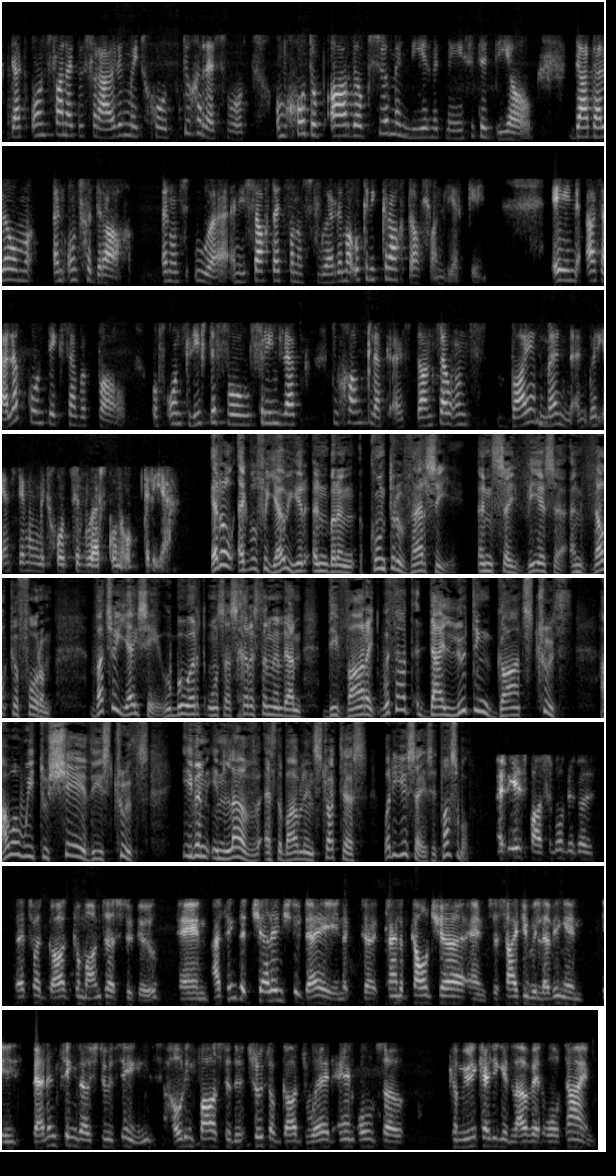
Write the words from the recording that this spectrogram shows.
Dat ons vanuit ons verhouding met God toegerus word om God op aarde op so 'n manier met mense te deel dat hulle hom in ons gedrag, in ons oë, in die sagtheid van ons woorde, maar ook in die krag daarvan leer ken. En as hulle konteks sou bepaal of ons liefdevol, vriendelik, toeganklik is, dan sou ons baie min in ooreenstemming met God se woord kon optree. Errol, ek wil vir jou hier inbring 'n kontroversie in sy wese in watter vorm Wat sou jy sê? Hoe behoort ons as Christene dan die waarheid without diluting God's truth? How are we to share these truths even in love as the Bible instructs us? What do you say? Is it possible? It is possible because that's what God commands us to do. And I think the challenge today in the kind of culture and society we're living in is balancing those two things, holding fast to the truth of God's word and also communicating in love at all times.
